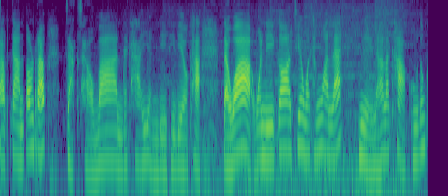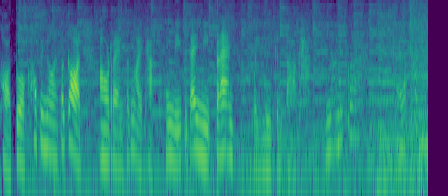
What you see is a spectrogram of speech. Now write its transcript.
รับการต้อนรับจากชาวบ้านนะคะ อย่างดีทีเดียวค่ะ แต่ว่าวันนี้ก็เที่ยวมาทั้งวันและเหนื่อยแล้วล่ะค่ะ คงต้องขอตัวเข้าไปนอนซะก่อน เอาแรงสักหน่อยค่ะ พรุ่งนี้จะได้มีแรงไปลุยกันต่อค่ะ นอนดีกว่าไปแล้วค่ะ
